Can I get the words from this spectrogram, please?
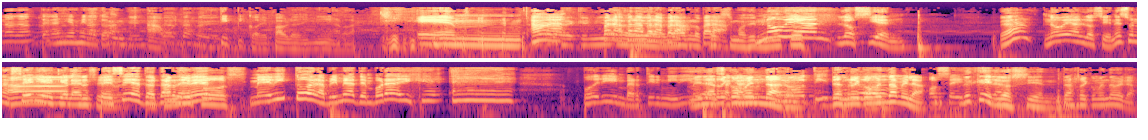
No, no, tenés 10 minutos. Ah, bueno. Típico de Pablo de mierda. Em, ah, ¿de qué mierda voy a hablar los para. próximos 10 No minutos? vean los 100. ¿Ah? No vean los 100. Es una Ah, serie que la es una serie empecé a de tratar de ver. pendejos. Me vi toda la primera temporada y dije, eh, podría invertir mi vida. Me la en sacar un recomendaron. nuevo título, Desrecomendámela. o ¿De qué es la- los 100? Desrecomendámela.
